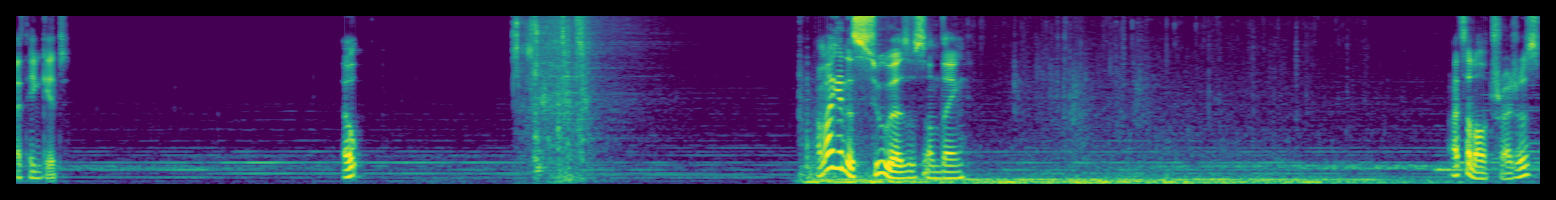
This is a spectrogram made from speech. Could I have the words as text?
I think it. Oh. Am I in the sewers or something? That's a lot of treasures.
